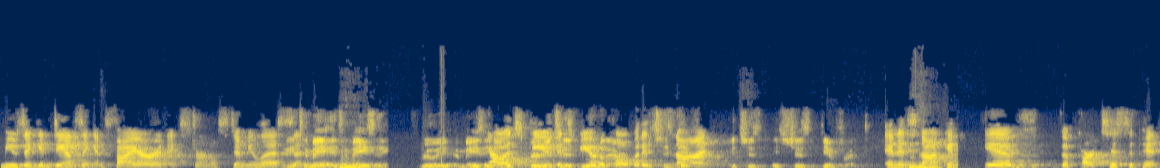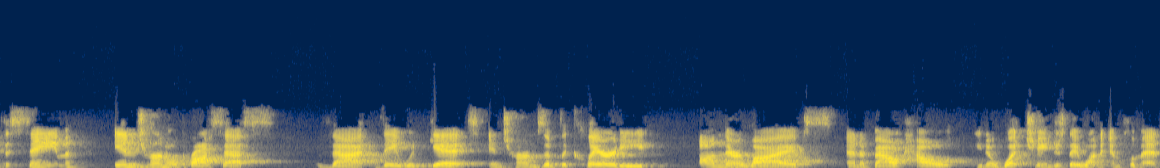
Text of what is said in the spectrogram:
music and dancing and fire and external stimulus. And it's, and, ama- it's amazing. It's really amazing. No, it's, be- it's beautiful, but it's, it's not. Different. It's just it's just different. And it's mm-hmm. not going to give the participant the same internal process that they would get in terms of the clarity on their lives and about how you know what changes they want to implement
